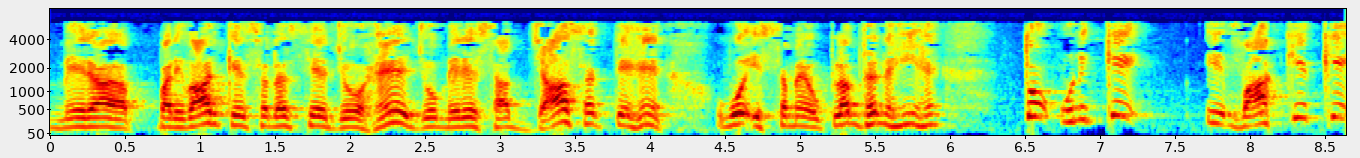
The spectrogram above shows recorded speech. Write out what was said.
मेरा परिवार के सदस्य जो हैं, जो मेरे साथ जा सकते हैं, वो इस समय उपलब्ध नहीं है। तो उनके वाक्य के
